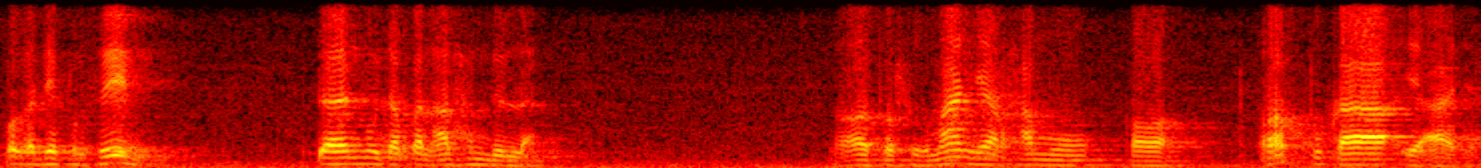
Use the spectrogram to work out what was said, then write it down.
Maka dia bersin dan mengucapkan Alhamdulillah. Allah berfirman yarhamu rabbuka ya ada.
